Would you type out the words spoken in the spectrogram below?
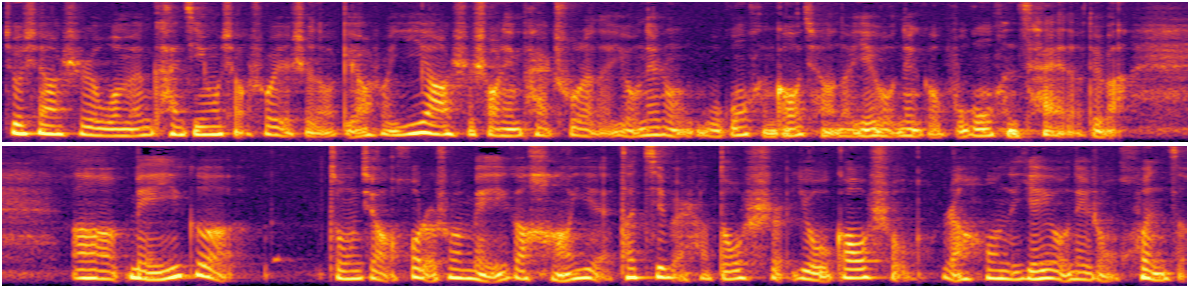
就像是我们看金庸小说也知道，比方说一样是少林派出来的，有那种武功很高强的，也有那个武功很菜的，对吧？嗯，每一个宗教或者说每一个行业，它基本上都是有高手，然后呢也有那种混子，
